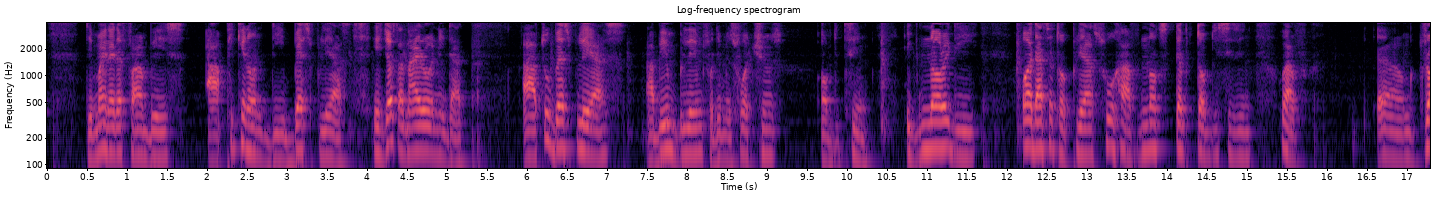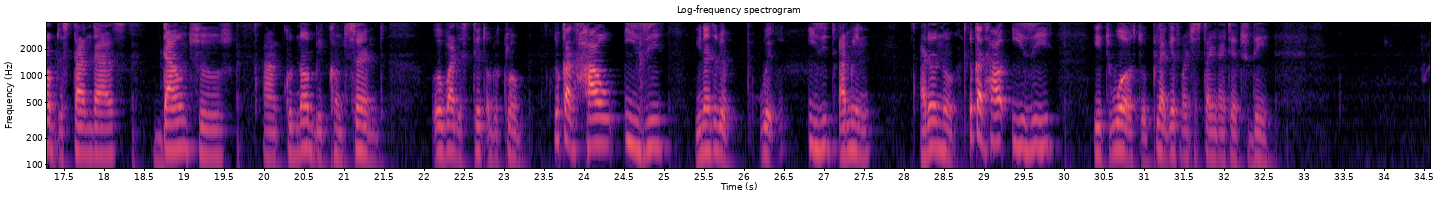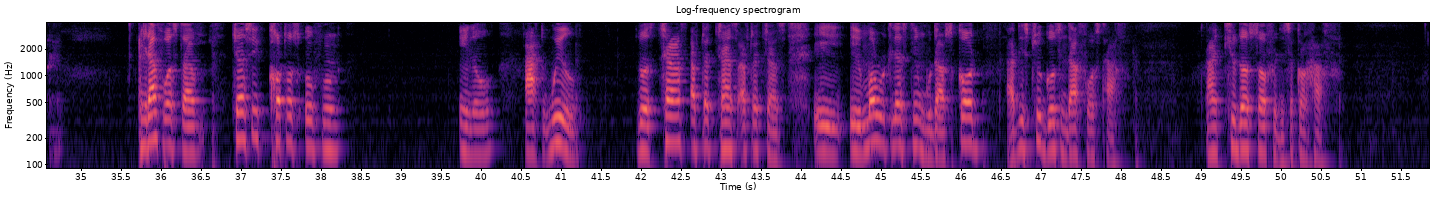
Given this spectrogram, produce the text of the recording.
the Man United fan base are picking on the best players. It's just an irony that our two best players are being blamed for the misfortunes of the team, ignoring the other set of players who have not stepped up this season, who have um, dropped the standards, down tools, and could not be concerned over the state of the club. Look at how easy United were, were easy. I mean, I don't know. Look at how easy it was to play against Manchester United today. In that first half, Chelsea cut us open, you know, at will. It was chance after chance after chance. A, a more ruthless team would have scored at least two goals in that first half and killed us off in the second half.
